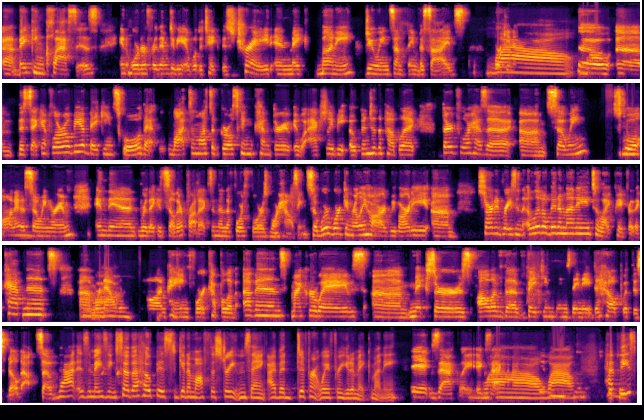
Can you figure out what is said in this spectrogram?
uh, baking classes in order for them to be able to take this trade and make money doing something besides working Wow. so um, the second floor will be a baking school that lots and lots of girls can come through. It will actually be open to the public. Third floor has a um, sewing school on it, a sewing room, and then where they could sell their products. And then the fourth floor is more housing. So we're working really hard. We've already um, started raising a little bit of money to like pay for the cabinets. Um, We're now Wow. On paying for a couple of ovens, microwaves, um, mixers, all of the baking things they need to help with this build out. So That is amazing. So the hope is to get them off the street and saying, I have a different way for you to make money. exactly, exactly. Wow. Wow. Have these,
